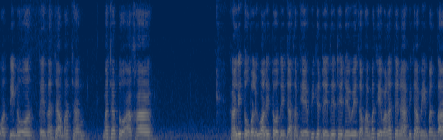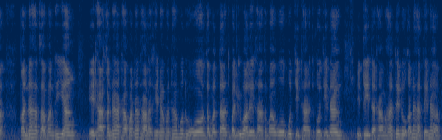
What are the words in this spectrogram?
วัตติโนเตสัจจามัชชันมัชโตอาคาฮาลิโตปริวาลิโตเตจัสสพเพพิกเตเทเทเทเวสัพพัมมะเกวะรัตเตนาพิกามีปันตะ กันนาสาพันธยัง เอถาคันธาถาพันธถาลเคนาพันธพุทโธสมัตตาปริวาเลถาสมาโวบุจิตถาโกจินัง อิติตถามหาเตโนกันนาหาเตนังอเป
